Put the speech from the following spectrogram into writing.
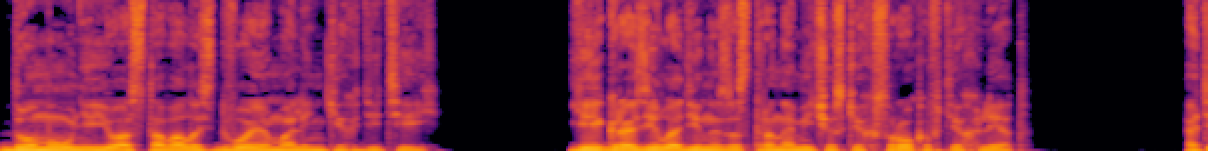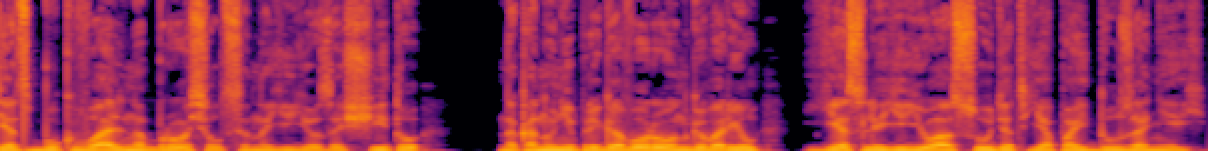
дома у нее оставалось двое маленьких детей. Ей грозил один из астрономических сроков тех лет. Отец буквально бросился на ее защиту, накануне приговора он говорил «Если ее осудят, я пойду за ней».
